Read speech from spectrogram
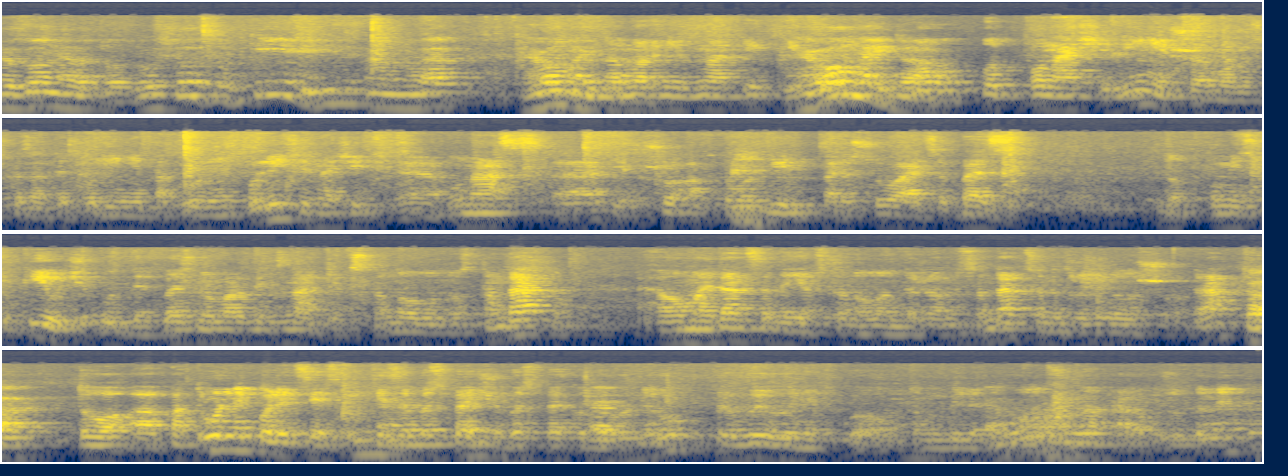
для зони АТО. Залишилися в Києві, на номерах Громайдану. Номерні знаки які. Громайдан. Ну, от по нашій лінії, що я можу сказати, по лінії патрульної поліції, значить, е, у нас, е, якщо автомобіль пересувається без, ну, по місту Києву чи буде без номерних знаків встановленого стандарту, Геомайдан це не є встановлений державний стандарт, це не зрозуміло що, да? Так. то е, патрульний поліцейський, який забезпечує безпеку дорожнього руху, при виявленні такого автомобіля на вулиці, має право зупинити,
